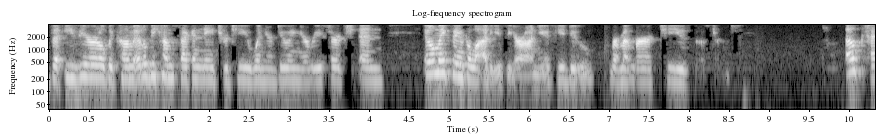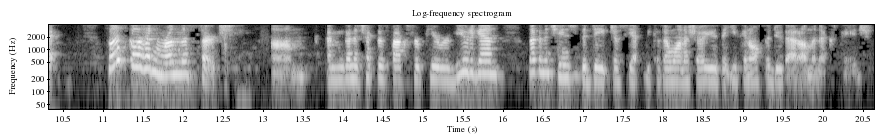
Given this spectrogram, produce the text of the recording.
the easier it'll become. It'll become second nature to you when you're doing your research and it'll make things a lot easier on you if you do remember to use those terms. Okay, so let's go ahead and run this search. Um, I'm gonna check this box for peer reviewed again. I'm not gonna change the date just yet because I wanna show you that you can also do that on the next page.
